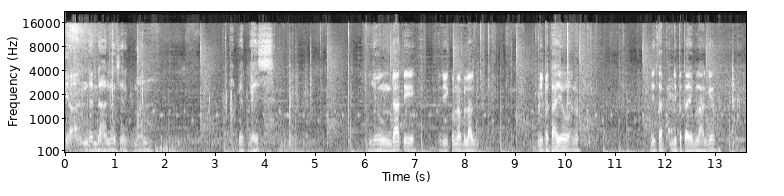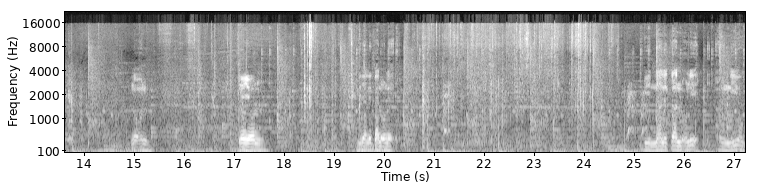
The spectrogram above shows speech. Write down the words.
Yan, dandahan lang si Rickman. Akyat guys. Yung dati, hindi ko na vlog. Hindi pa tayo ano hindi, ta, hindi pa tayo vlogger. Noon. Ngayon binalikan uli. Binalikan uli ang niyog.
